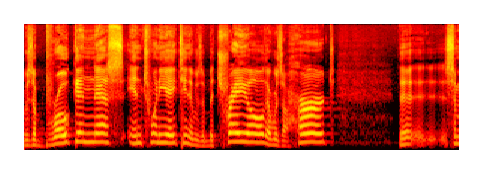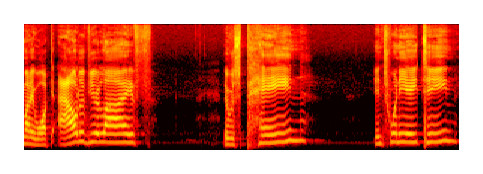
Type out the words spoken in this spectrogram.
there was a brokenness in 2018. There was a betrayal. There was a hurt. The, somebody walked out of your life. There was pain in 2018.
